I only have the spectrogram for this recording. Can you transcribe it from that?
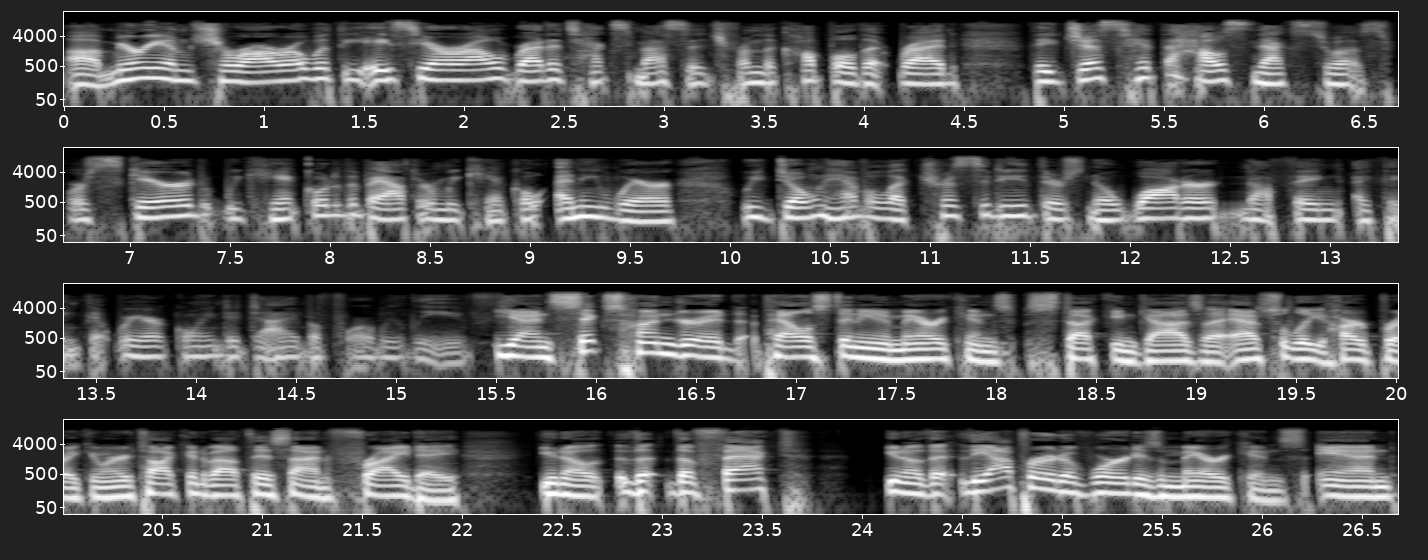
Uh, Miriam Sharara with the ACRL read a text message from the couple that read, They just hit the house next to us. We're scared. We can't go to the bathroom. We can't go anywhere. We don't have electricity. There's no water, nothing. I think that we are going to die before we leave. Yeah, and 600 Palestinian Americans stuck in Gaza. Absolutely heartbreaking. We were talking about this on Friday. You know, the the fact, you know, the the operative word is Americans and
